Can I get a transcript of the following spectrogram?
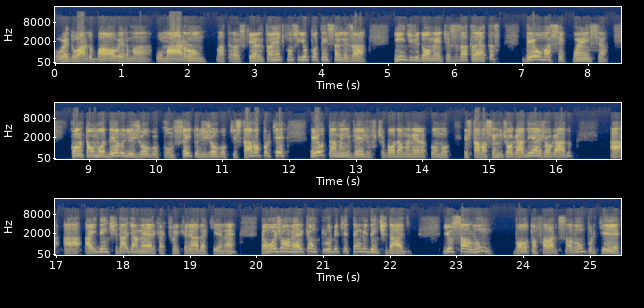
o Eduardo Bauerman, o Marlon, lateral esquerdo. Então a gente conseguiu potencializar individualmente esses atletas, deu uma sequência quanto ao modelo de jogo, conceito de jogo que estava, porque eu também vejo o futebol da maneira como estava sendo jogado e é jogado a, a, a identidade América que foi criada aqui, né? Então, hoje o América é um clube que tem uma identidade. E o Salum, volto a falar de Salum, porque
